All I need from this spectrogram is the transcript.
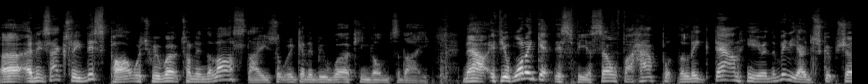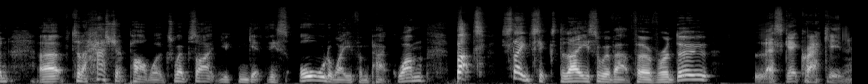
Uh, and it's actually this part, which we worked on in the last stage, that we're going to be working on today. Now, if you want to get this for yourself, I have put the link down here in the video description uh, to the Hachette Partworks website. You can get this all the way from pack one. But stage six today, so without further ado, let's get cracking.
